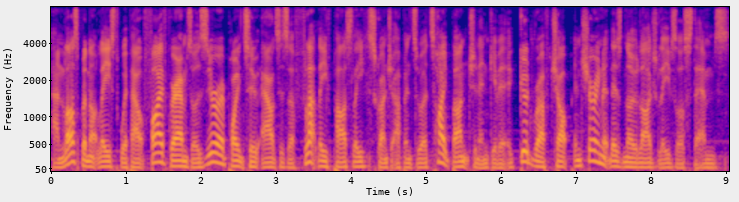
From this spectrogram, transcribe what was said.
And last but not least, whip out 5 grams or 0.2 ounces of flat leaf parsley, scrunch it up into a tight bunch and then give it a good rough chop, ensuring that there's no large leaves or stems.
